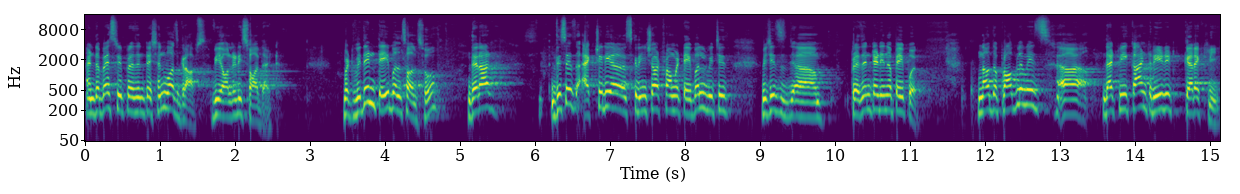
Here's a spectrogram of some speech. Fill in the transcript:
and the best representation was graphs. We already saw that. But within tables also, there are, this is actually a screenshot from a table which is, which is uh, presented in a paper. Now the problem is uh, that we can't read it correctly.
